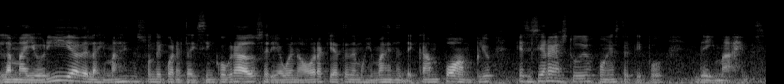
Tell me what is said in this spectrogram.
la mayoría de las imágenes son de 45 grados, sería bueno ahora que ya tenemos imágenes de campo amplio que se hicieran estudios con este tipo de imágenes.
